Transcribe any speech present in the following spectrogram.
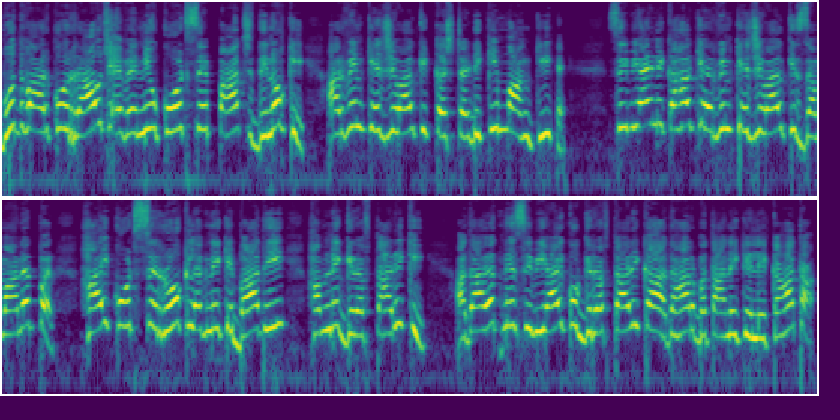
बुधवार को राउज एवेन्यू कोर्ट से पाँच दिनों की अरविंद केजरीवाल की कस्टडी की मांग की है। सीबीआई ने कहा कि अरविंद केजरीवाल की जमानत पर हाई कोर्ट से रोक लगने के बाद ही हमने गिरफ्तारी की। अदालत ने सीबीआई को गिरफ्तारी का आधार बताने के लिए कहा था।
